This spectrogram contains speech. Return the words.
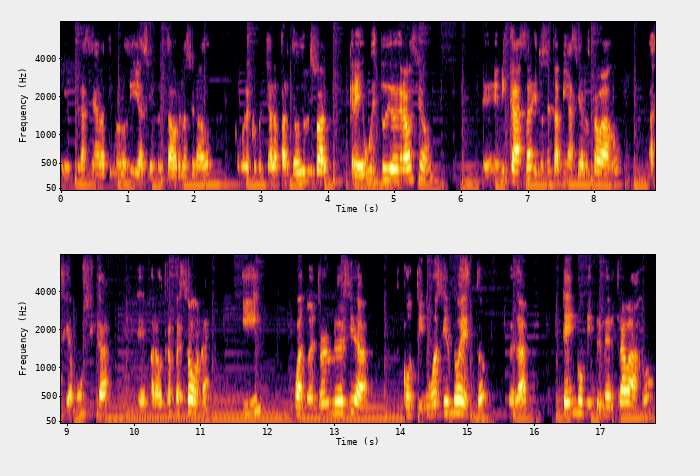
eh, gracias a la tecnología, siempre he estado relacionado, como les comenté, a la parte audiovisual, creé un estudio de grabación eh, en mi casa, entonces también hacía los trabajos, hacía música eh, para otra persona y cuando entro a la universidad, continúo haciendo esto, ¿verdad? Tengo mi primer trabajo,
